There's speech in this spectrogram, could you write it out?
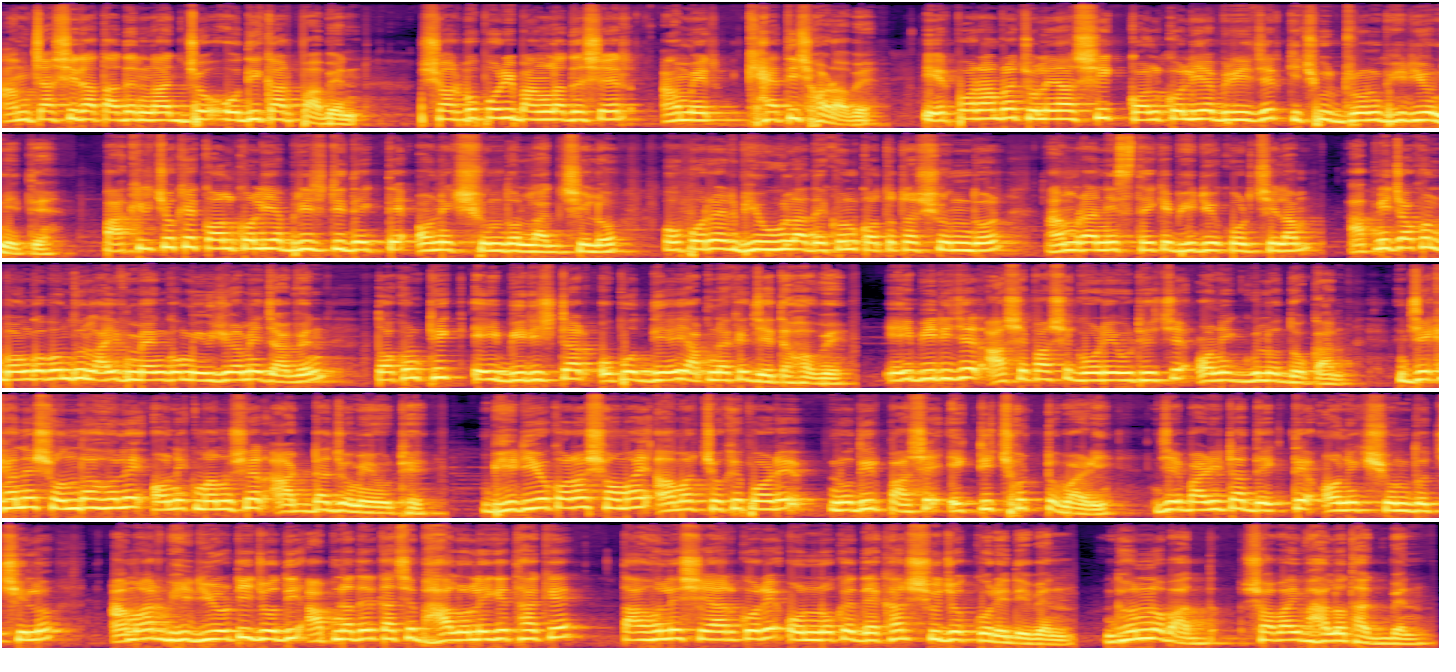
আম চাষিরা তাদের ন্যায্য অধিকার পাবেন। সর্বোপরি বাংলাদেশের আমের খ্যাতি ছড়াবে। এরপর আমরা চলে আসি কলকলিয়া ব্রিজের কিছু ড্রোন ভিডিও নিতে। পাখির চোখে কলকলিয়া ব্রিজটি দেখতে অনেক সুন্দর লাগছিল। ওপরের ভিউগুলা দেখুন কতটা সুন্দর। আমরা নিচ থেকে ভিডিও করছিলাম। আপনি যখন বঙ্গবন্ধু লাইভ ম্যাঙ্গো মিউজিয়ামে যাবেন তখন ঠিক এই ব্রিজটার ওপর দিয়েই আপনাকে যেতে হবে। এই ব্রিজের আশেপাশে গড়ে উঠেছে অনেকগুলো দোকান, যেখানে সন্ধ্যা হলে অনেক মানুষের আড্ডা জমে ওঠে। ভিডিও করার সময় আমার চোখে পড়ে নদীর পাশে একটি ছোট্ট বাড়ি, যে বাড়িটা দেখতে অনেক সুন্দর ছিল। আমার ভিডিওটি যদি আপনাদের কাছে ভালো লেগে থাকে, তাহলে শেয়ার করে অন্যকে দেখার সুযোগ করে দিবেন। ধন্যবাদ, সবাই ভালো থাকবেন।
